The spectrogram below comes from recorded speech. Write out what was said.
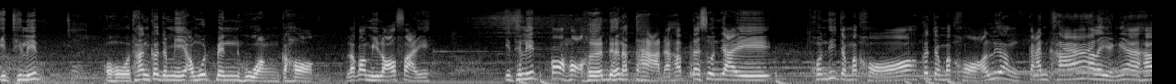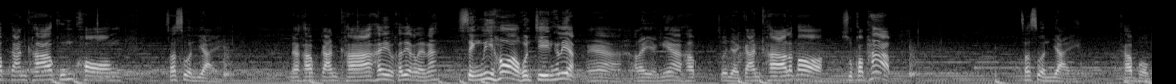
อิทธิฤทธิ์โอ้โหท่านก็จะมีอาวุธเป็นห่วงกระหอก แล้วก็มีล้อไฟ อิทธิฤทธิ์ก็เหาะเหินเดินอากาศนะครับ แต่ส่วนใหญ่คนที่จะมาขอก็จะมาขอเรื่องการค้าอะไรอย่างเงี้ยครับการค้าคุ้มครองซะส่วนใหญ่นะครับการค้าให้เขาเรียกอะไรนะเซ็งลี่ห่อคนจีนเขาเรียกอ่าอะไรอย่างเงี้ยครับส่วนใหญ่การค้าแล้วก็สุขภาพซะส่วนใหญ่ครับผม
